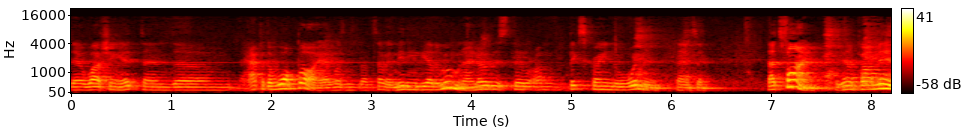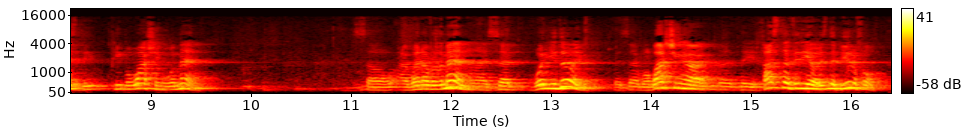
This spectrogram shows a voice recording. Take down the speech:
they're watching it, and um, I happened to walk by. I wasn't. I was meeting in the other room, and I noticed there were, on the big screen there were women dancing. That's fine. The only problem is the people watching were men. So I went over to the men and I said, "What are you doing?" They said, "We're watching our, the, the video. Isn't it beautiful?"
